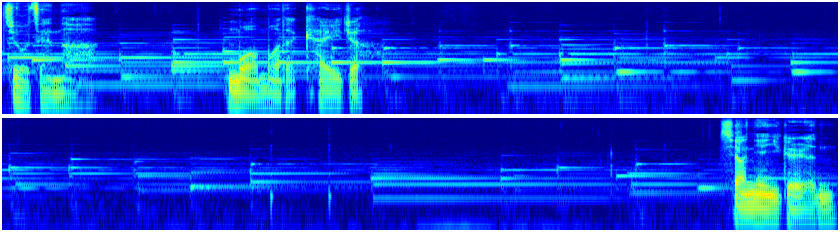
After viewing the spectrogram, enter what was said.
就在那默默的开着。想念一个人，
